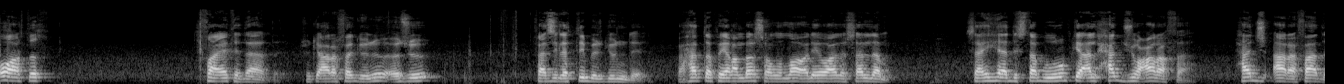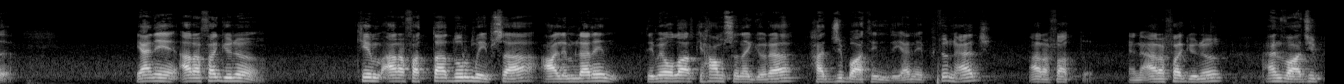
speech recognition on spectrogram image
o artıq kifayət edərdi. Çünki Ərəfə günü özü fəzilətli bir gündür. Və hətta Peyğəmbər sallallahu aleyhi və səlləm səhih hədisdə buyurub ki, Əl-həccu arafə. Həc ərəfədir. Yəni, ərəfə günü kim ərəfətdə durmayıbsa, alimlərin demək olar ki, hamısına görə həcci batildir. Yəni, bütün həc ərəfətdir. Yəni, ərəfə günü ən vacib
